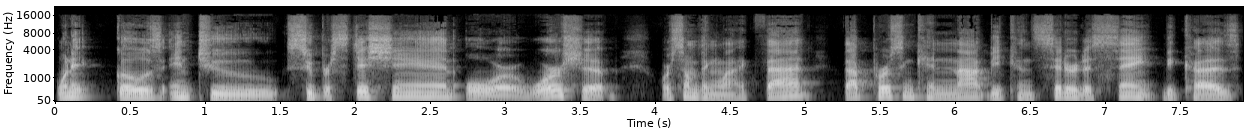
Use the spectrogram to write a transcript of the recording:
When it goes into superstition or worship or something like that, that person cannot be considered a saint because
